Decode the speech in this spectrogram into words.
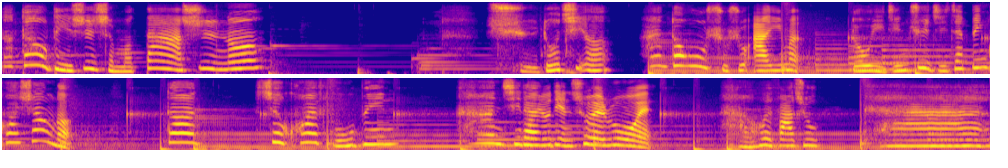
那到底是什么大事呢？许多企鹅和动物叔叔阿姨们都已经聚集在冰块上了，但这块浮冰看起来有点脆弱，诶，还会发出咔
